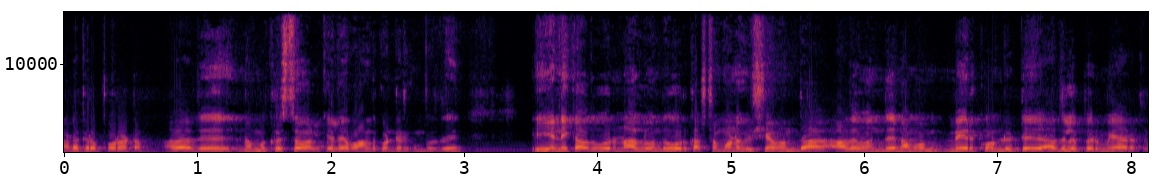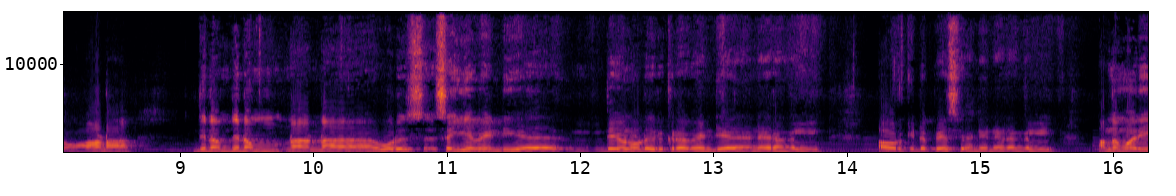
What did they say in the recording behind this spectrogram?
நடக்கிற போராட்டம். அதாவது நம்ம கிறிஸ்தவ வாழ்க்கையிலே வாழ்ந்து கொண்டிருக்கும்போது என்னைக்காவது ஒரு நாள் வந்து ஒரு கஷ்டமான விஷயம் வந்தால் அதை வந்து நம்ம மேற்கொண்டுட்டு அதில் பெருமையாக இருக்கலாம். ஆனால் தினம் தினம் நான் நான் ஒரு செய்ய வேண்டிய தேவனோடு இருக்கிற வேண்டிய நேரங்கள் அவர்கிட்ட பேச வேண்டிய நேரங்கள் அந்த மாதிரி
